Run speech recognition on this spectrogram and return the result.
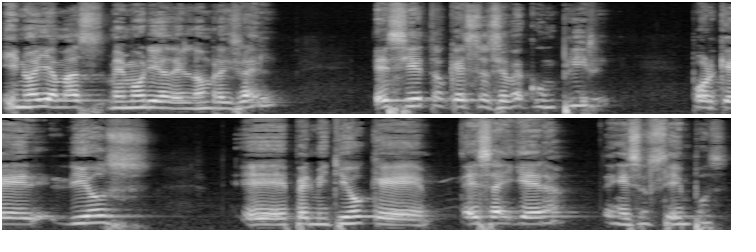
y no haya más memoria del nombre de Israel. Es cierto que esto se va a cumplir porque Dios eh, permitió que esa higuera en esos tiempos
